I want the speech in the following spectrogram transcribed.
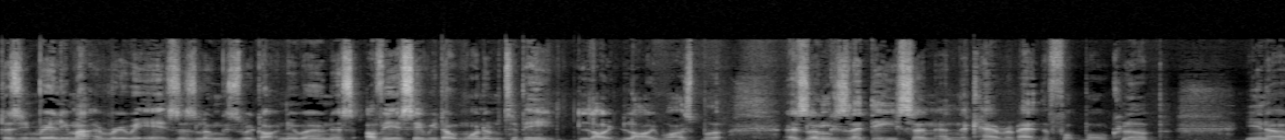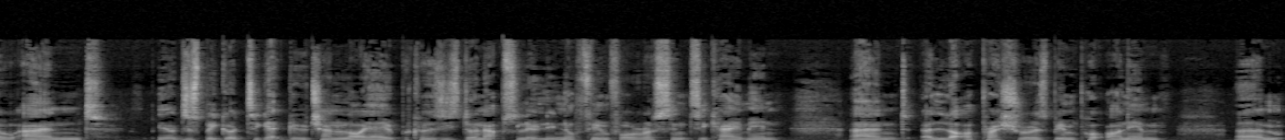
doesn't really matter who it is as long as we've got new owners. Obviously, we don't want them to be like Lai was, but as long as they're decent and they care about the football club, you know, and it'll just be good to get Guochuan Lai out because he's done absolutely nothing for us since he came in. And a lot of pressure has been put on him um,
